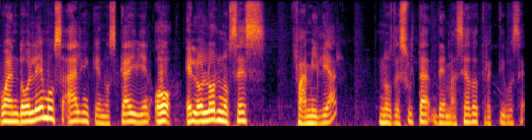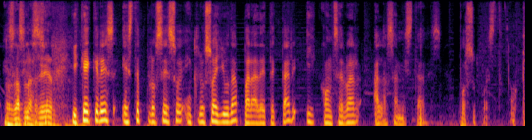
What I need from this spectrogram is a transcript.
cuando olemos a alguien que nos cae bien o el olor nos es familiar, nos resulta demasiado atractivo esa, Nos esa da situación. placer. ¿Y qué crees? Este proceso incluso ayuda para detectar y conservar a las amistades, por supuesto. Ok.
